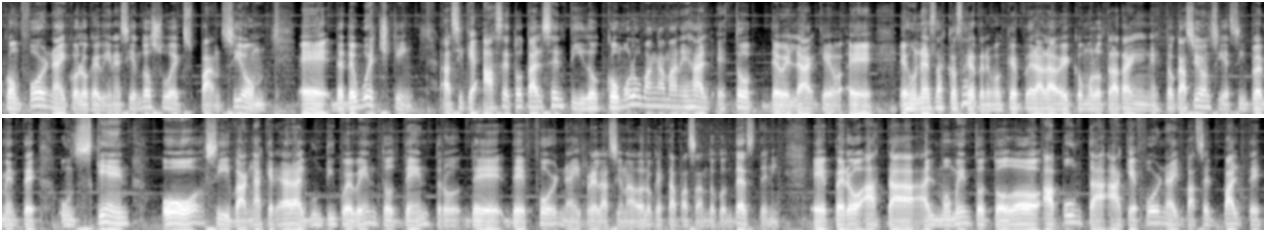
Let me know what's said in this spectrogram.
con Fortnite, con lo que viene siendo su expansión eh, de The Witch King. Así que hace total sentido. ¿Cómo lo van a manejar? Esto de verdad que es una de esas cosas que tenemos que esperar a ver cómo lo tratan en esta ocasión. Si es simplemente un skin o si van a crear algún tipo de evento dentro de, Fortnite relacionado a lo que está pasando con Destiny. Eh, pero hasta el momento todo apunta a que Fortnite va a ser parte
